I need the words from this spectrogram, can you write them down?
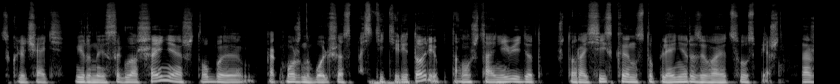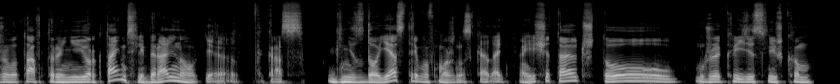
заключать мирные соглашения, чтобы как можно больше спасти территории, потому что они видят, что российское наступление развивается успешно. Даже вот авторы «Нью-Йорк Таймс» либерального, где как раз гнездо ястребов, можно сказать. Они считают, что уже кризис слишком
